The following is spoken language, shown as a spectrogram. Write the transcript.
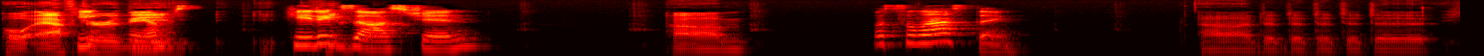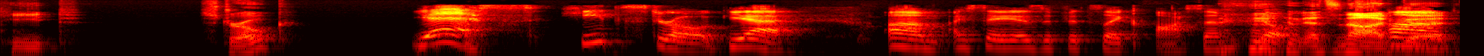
oh, after heat the cramps. heat exhaustion. Um What's the last thing? uh da, da, da, heat stroke. Yes, heat stroke. Yeah. Um, I say as if it's like awesome. No, That's not Um, good.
